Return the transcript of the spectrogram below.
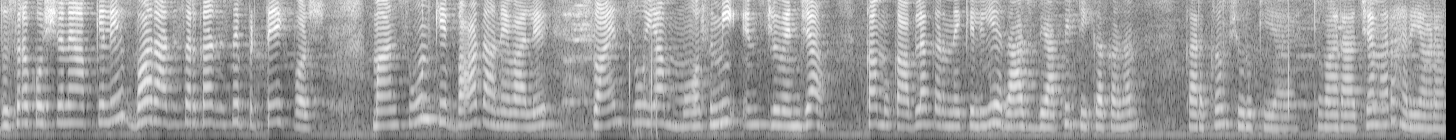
दूसरा क्वेश्चन है आपके लिए। वह राज्य सरकार जिसने प्रत्येक वर्ष मानसून के बाद आने वाले स्वाइन फ्लू या मौसमी इन्फ्लुएंजा का मुकाबला करने के लिए राज्यव्यापी टीकाकरण कार्यक्रम शुरू किया है। तो वहाँ राज्य है हमारा, हरियाणा।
